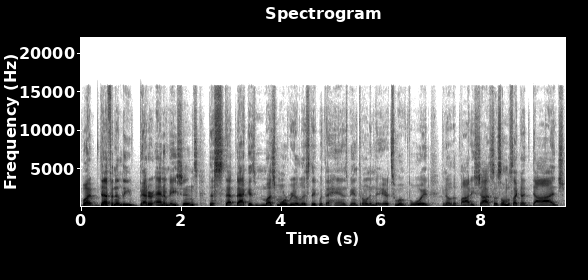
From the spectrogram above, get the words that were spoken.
But definitely better animations. The step back is much more realistic with the hands being thrown in the air to avoid, you know, the body shot. So it's almost like a dodge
